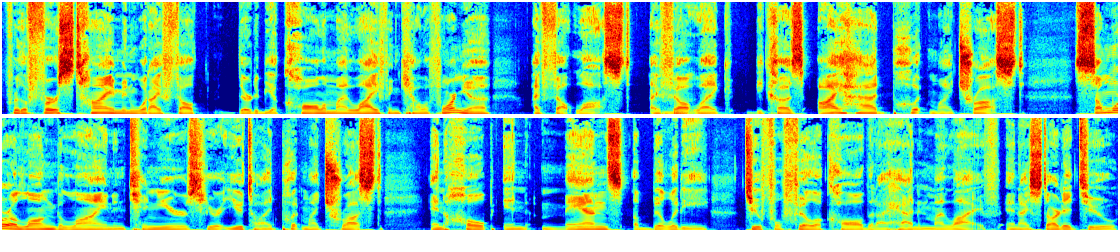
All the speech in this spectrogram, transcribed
for the first time in what I felt there to be a call in my life in California, I felt lost. I felt mm. like because I had put my trust somewhere along the line in 10 years here at Utah, I'd put my trust and hope in man's ability to fulfill a call that I had in my life. And I started to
